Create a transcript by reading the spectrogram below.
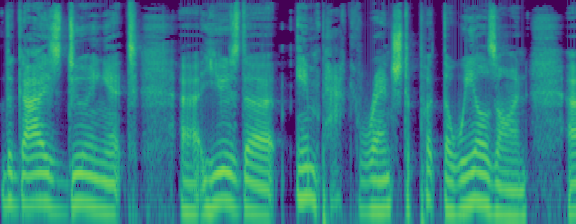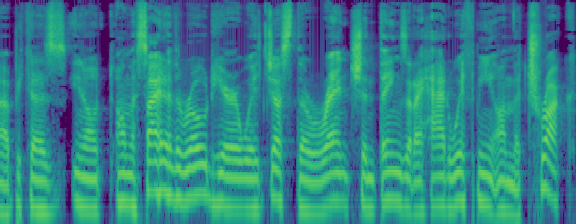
the guys doing it uh, used a impact wrench to put the wheels on uh, because you know on the side of the road here with just the wrench and things that I had with me on the truck,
